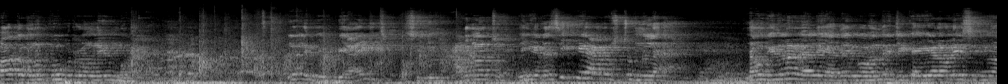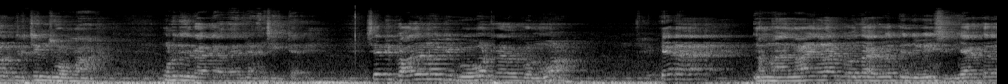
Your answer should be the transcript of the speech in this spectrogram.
பார்த்தவனும் கூப்பிடுறவங்களையும் போடலாம். இல்லை இப்போ இப்படி ஆயிடுச்சு. அதனால நீங்கள் ரசிக்க ஆரம்பிச்சிட்டோம்ல. நமக்கு இதெல்லாம் வேலையா? அதை இப்போ வந்துருச்சு கையளவுலேயே சினிமா வந்துருச்சுன்னு சொல்லலாம் முடிஞ்சதுடா கதை நினச்சிக்கிட்டேன். சரி இப்போ அதை நோக்கி போவோம் ட்ராவல் பண்ணுவோம். ஏன்னா நம்ம நான் எல்லாம் இப்போ வந்து அறுபத்தஞ்சு வயசு ஏற்கல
